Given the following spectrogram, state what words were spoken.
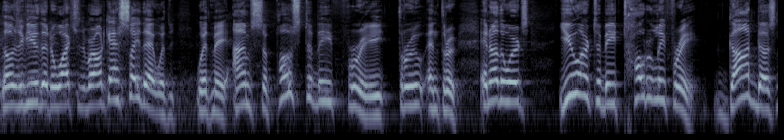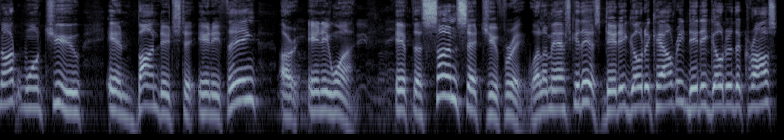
Those of you that are watching the broadcast, say that with, with me. I'm supposed to be free through and through. In other words, you are to be totally free. God does not want you in bondage to anything or anyone. If the Son sets you free, well, let me ask you this Did He go to Calvary? Did He go to the cross?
